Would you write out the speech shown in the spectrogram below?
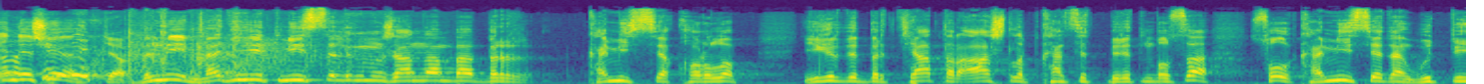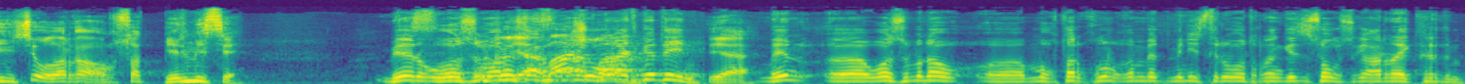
Ендеше білмеймін мәдениет министрлігінің жанынан ба бір комиссия құрылып егер де бір театр ашылып концерт беретін болса сол комиссиядан өтпейінше оларға рұқсат бермесе. Мен осы айтып кетейін. Иә. мен осы мынау мұхтар құл мұхаммед министр отырған кезде сол кісіге арнайы кірдім.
